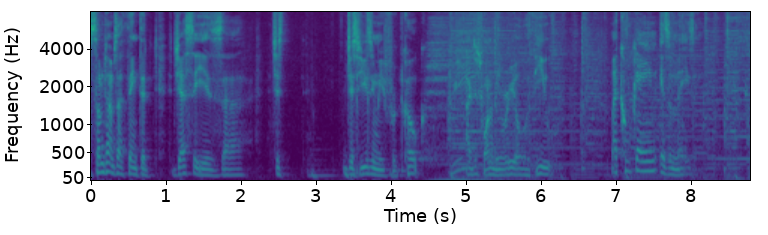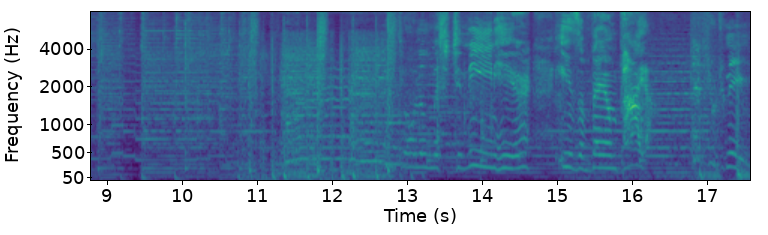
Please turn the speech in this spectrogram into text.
Sometimes I think that Jesse is uh, just just using me for coke. I just want to be real with you. My cocaine is amazing. Little Miss Janine here is a vampire. That's your name.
